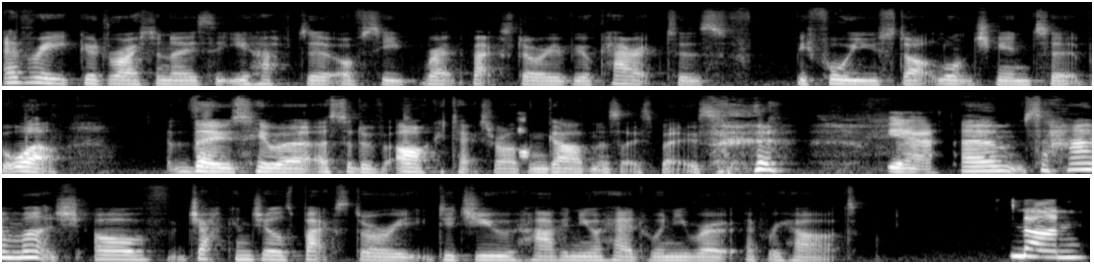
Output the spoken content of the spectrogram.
every good writer knows that you have to obviously write the backstory of your characters before you start launching into, but well, those who are, are sort of architects rather than gardeners, I suppose. yeah. Um, so, how much of Jack and Jill's backstory did you have in your head when you wrote Every Heart? None.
